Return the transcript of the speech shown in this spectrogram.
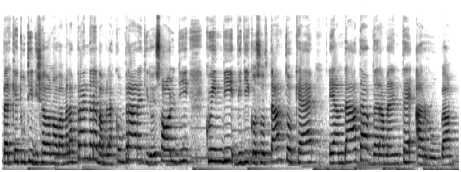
perché tutti dicevano vammela a prendere, vammela a comprare, ti do i soldi. Quindi vi dico soltanto che è andata veramente a ruba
